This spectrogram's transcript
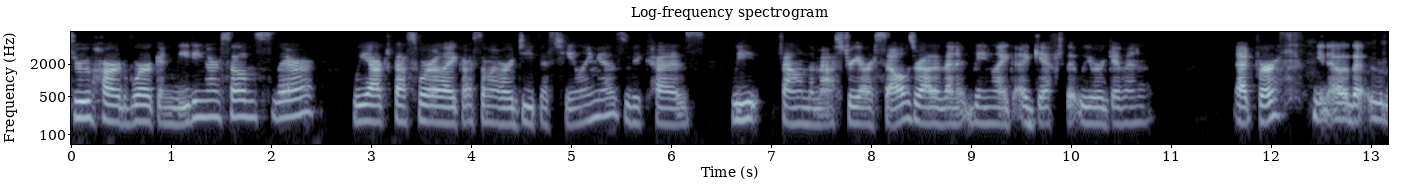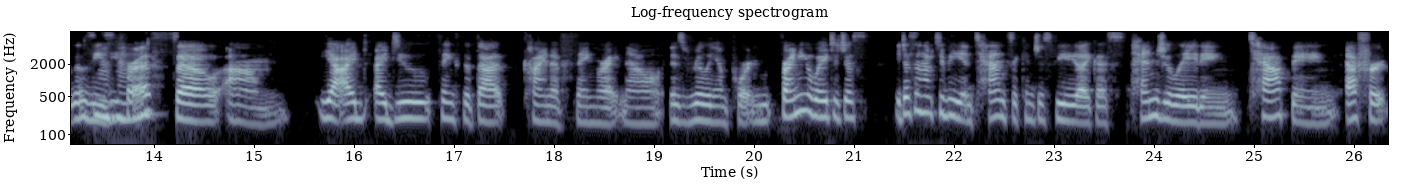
through hard work and meeting ourselves there we act that's where like our, some of our deepest healing is because we found the mastery ourselves rather than it being like a gift that we were given at birth you know that was easy mm-hmm. for us. So um yeah i i do think that that kind of thing right now is really important. Finding a way to just it doesn't have to be intense. It can just be like a pendulating tapping effort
